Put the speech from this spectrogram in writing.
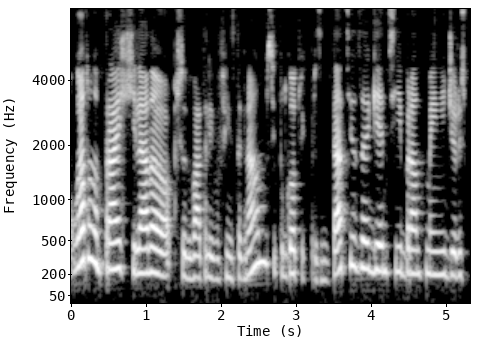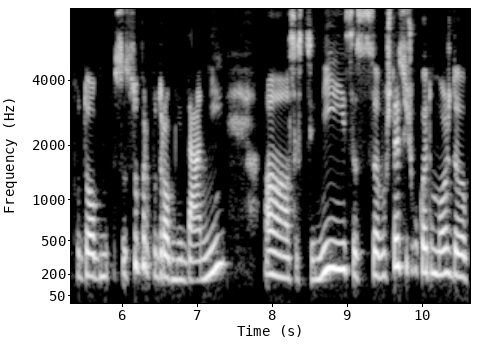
Когато направих хиляда последователи в Инстаграм, си подготвих презентация за агенции, бранд менеджери с, подобни, с супер подробни данни, а, с цени, с въобще всичко, което може да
